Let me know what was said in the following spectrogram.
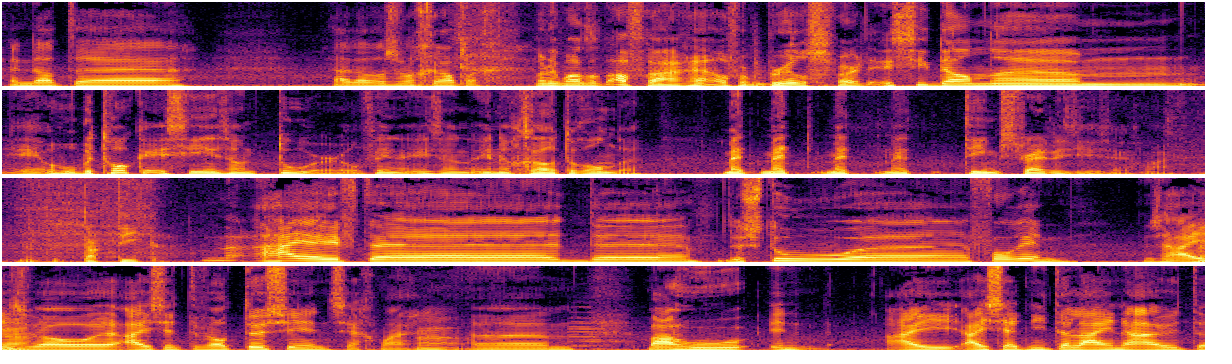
En dat, ja, dat was wel grappig. Wat ik me altijd afvraag hè, over Brailsford, is hij dan, ehm, hoe betrokken is hij in zo'n tour of in, in, zo'n, in een grote ronde? Met, met, met, met team strategy, zeg maar. Met de tactiek. Nou, Hij heeft eh, de, de stoel eh, voorin. Dus hij, is wel, eh, hij zit er wel tussenin, zeg maar. Ja. Ehm, maar hoe in, hij, hij zet niet de lijnen uit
